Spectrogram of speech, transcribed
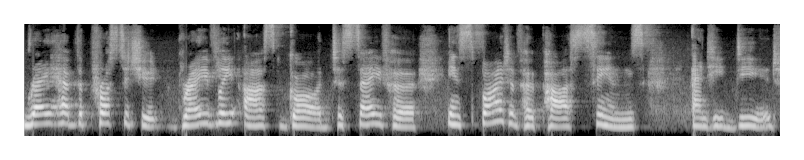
Rahab the prostitute bravely asked God to save her in spite of her past sins, and he did.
